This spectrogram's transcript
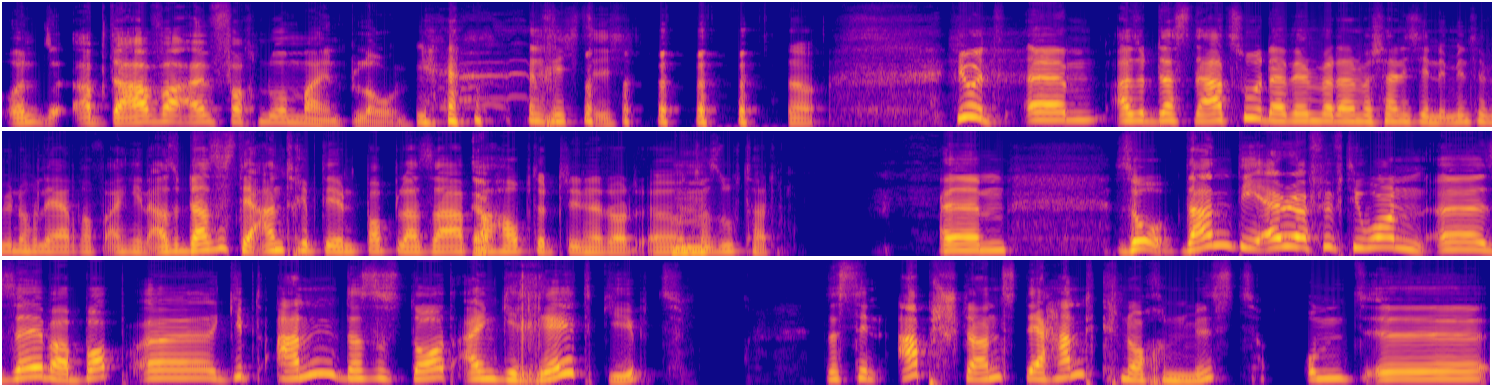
Und ab da war einfach nur mindblown. Richtig. so. Gut, ähm, also das dazu, da werden wir dann wahrscheinlich in dem Interview noch näher drauf eingehen. Also das ist der Antrieb, den Bob Lazar behauptet, den er dort äh, Mhm. untersucht hat. Ähm, so, dann die Area 51 äh, selber. Bob äh, gibt an, dass es dort ein Gerät gibt, das den Abstand der Handknochen misst und äh,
